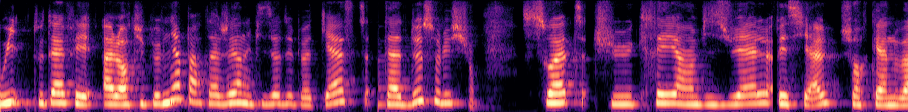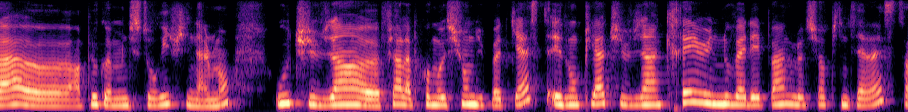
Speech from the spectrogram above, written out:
Oui, tout à fait. Alors, tu peux venir partager un épisode de podcast. Tu as deux solutions. Soit tu crées un visuel spécial sur Canva, euh, un peu comme une story finalement, où tu viens euh, faire la promotion du podcast. Et donc là, tu viens créer une nouvelle épingle sur Pinterest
